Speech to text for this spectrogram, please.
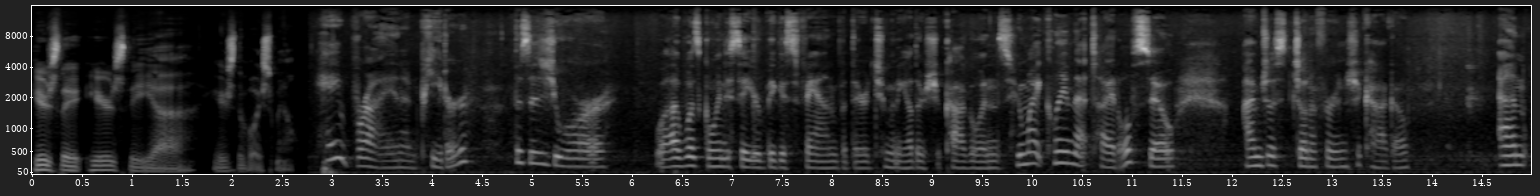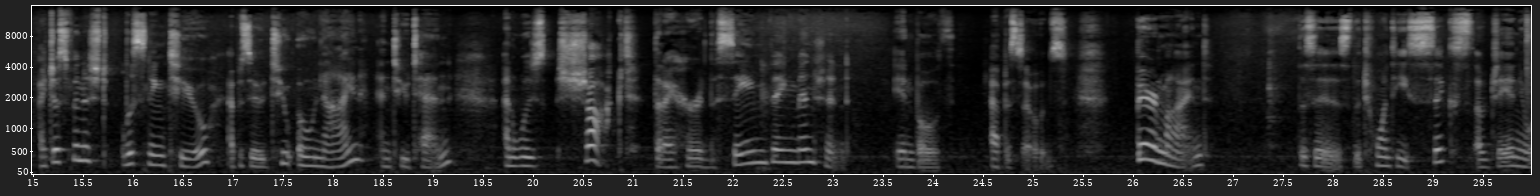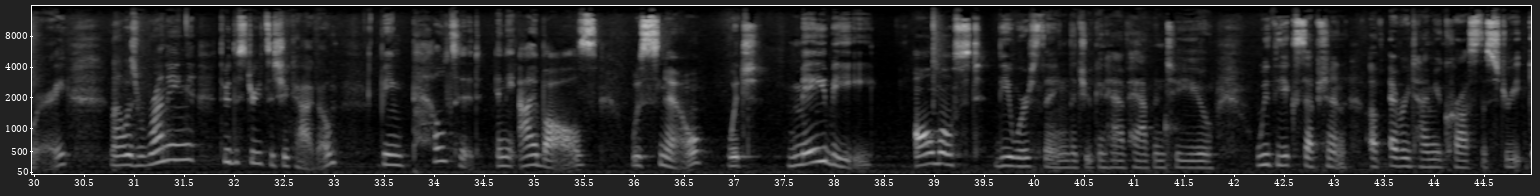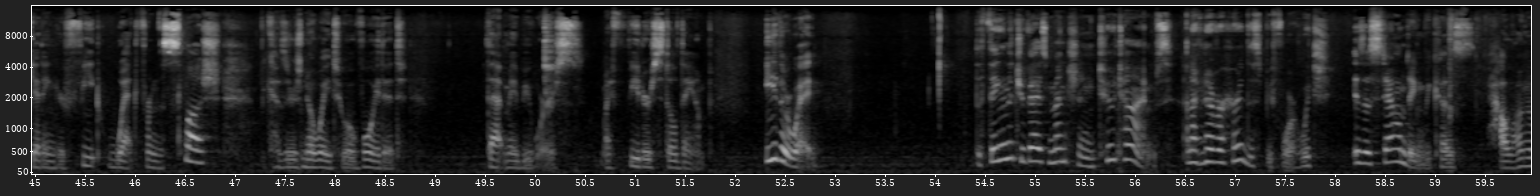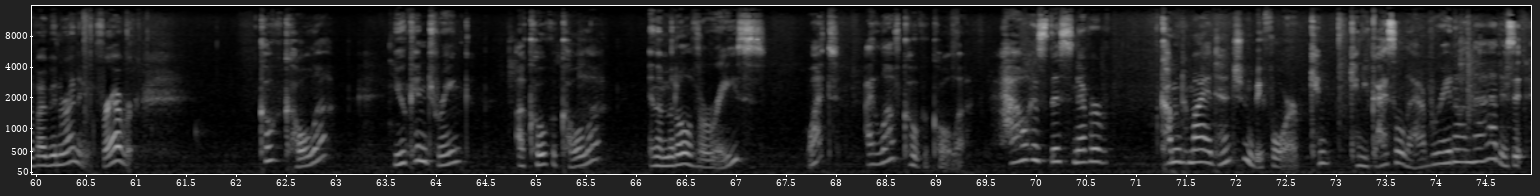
here's the here's the uh, here's the voicemail. Hey, Brian and Peter. This is your, well, I was going to say your biggest fan, but there are too many other Chicagoans who might claim that title, so I'm just Jennifer in Chicago. And I just finished listening to episode 209 and 210 and was shocked that I heard the same thing mentioned in both episodes. Bear in mind, this is the 26th of January, and I was running through the streets of Chicago, being pelted in the eyeballs with snow, which may be almost the worst thing that you can have happen to you, with the exception of every time you cross the street getting your feet wet from the slush because there's no way to avoid it. That may be worse. My feet are still damp. Either way, the thing that you guys mentioned two times, and I've never heard this before, which is astounding because how long have I been running? Forever. Coca Cola? You can drink a Coca Cola in the middle of a race? What? I love Coca Cola. How has this never come to my attention before? Can can you guys elaborate on that? Is it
